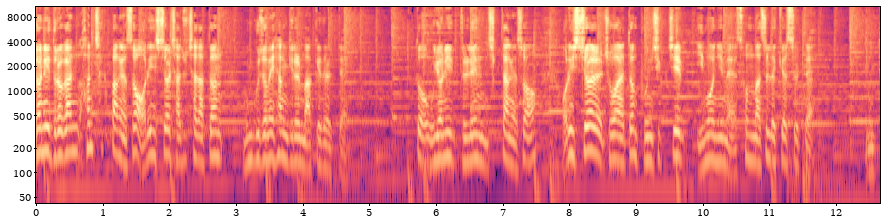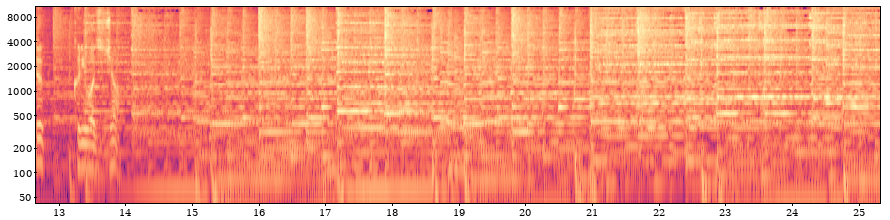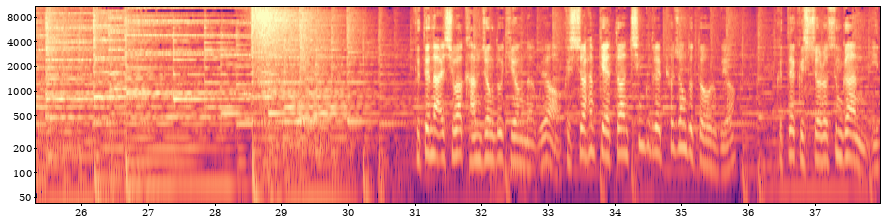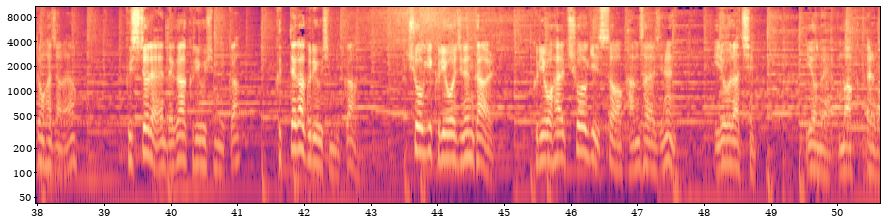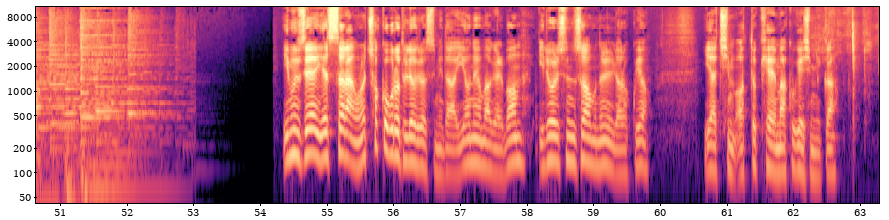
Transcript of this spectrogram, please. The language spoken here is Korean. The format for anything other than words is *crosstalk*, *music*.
우연히 들어간 헌 책방에서 어린 시절 자주 찾았던 문구점의 향기를 맡게 될 때, 또 우연히 들린 식당에서 어린 시절 좋아했던 분식집 이모님의 손맛을 느꼈을 때 문득 그리워지죠. 그때 날씨와 감정도 기억나고요. 그 시절 함께했던 친구들의 표정도 떠오르고요. 그때 그 시절로 순간 이동하잖아요. 그 시절에 내가 그리우십니까? 그때가 그리우십니까? 추억이 그리워지는 가을, 그리워할 추억이 있어 감사해지는 일요일 아침, 이연우의 음악 앨범. 이문세의 옛사랑 오늘 첫 곡으로 들려드렸습니다. 이연우의 음악 앨범 일요일 순서 문을 열었고요. 이 아침 어떻게 맞고 계십니까?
